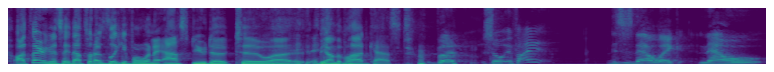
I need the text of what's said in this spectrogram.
I thought you were going to say that's what I was looking for when I asked you to to uh, be on the podcast. but so if I, this is now like now,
